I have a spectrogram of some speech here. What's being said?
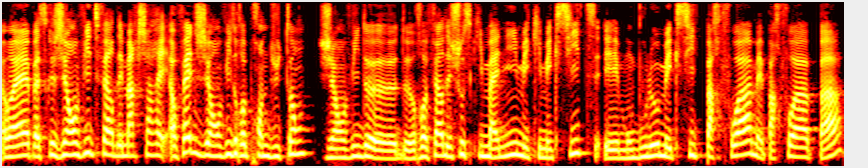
Euh, ouais, parce que j'ai envie de faire des marches arrêt. En fait, j'ai envie de reprendre du temps. J'ai envie de, de, refaire des choses qui m'animent et qui m'excitent. Et mon boulot m'excite parfois, mais parfois pas.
